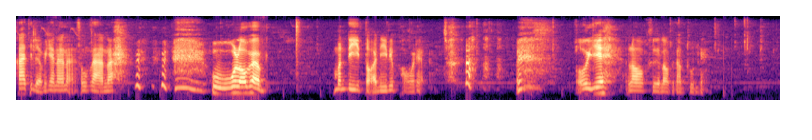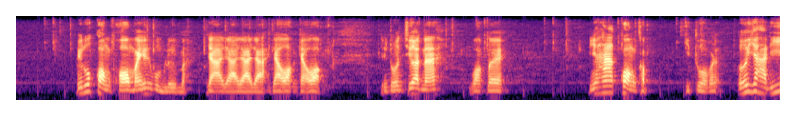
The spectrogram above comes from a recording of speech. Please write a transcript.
ค่าที่เหลือไปแค่นั้นอะสงสารนะโอ้โหเราแบบ มันดีต่ออันนี้หรือเปล่าเนี่ย โอเคเราคือเราไปทำทุนไงไม่รู้กล่องพอไหมเออผมลืมอะอย่าอย่าอย่าอย่าอย่าออกอย่าออกเดี๋ยวโดนเชือดนะบอกเลย มีห้ากล่องกับกี่ตัววะเนี่ยเอ้ยอย่าดี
